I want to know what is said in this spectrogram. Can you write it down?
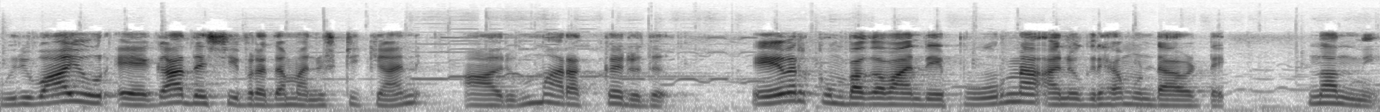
ഗുരുവായൂർ ഏകാദശി വ്രതം അനുഷ്ഠിക്കാൻ ആരും മറക്കരുത്. ഏവർക്കും ഭഗവാന്റെ പൂർണ അനുഗ്രഹം ഉണ്ടാവട്ടെ. നന്ദി.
